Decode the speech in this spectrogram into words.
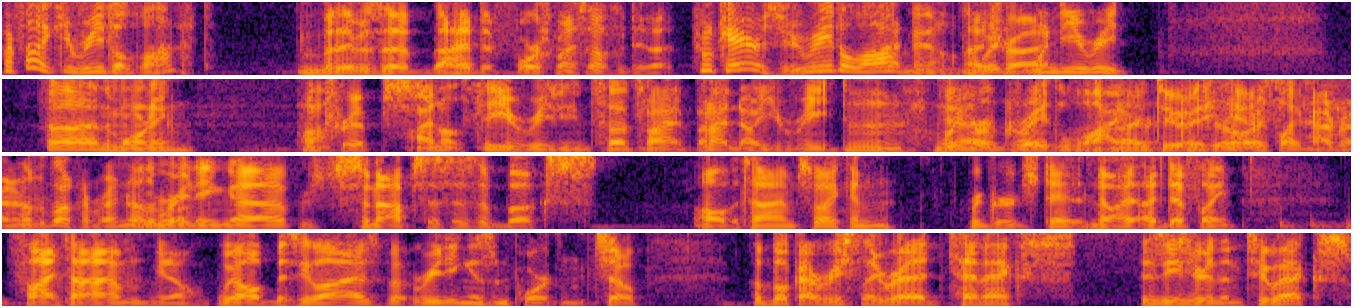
I feel like you read a lot. But it was a. I had to force myself to do it Who cares? You read a lot now. I when, try. when do you read? uh, in the morning on Huh. trips. I don't see you reading, so that's why. But I know you read. You're a great liar. I do, because you're always yes. like, I read another book. I read another I'm book. reading uh, synopsises of books all the time, so I can regurgitate it. No, I, I definitely find time. You know, we all have busy lives, but reading is important. So, a book I recently read, 10x is easier than 2x.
